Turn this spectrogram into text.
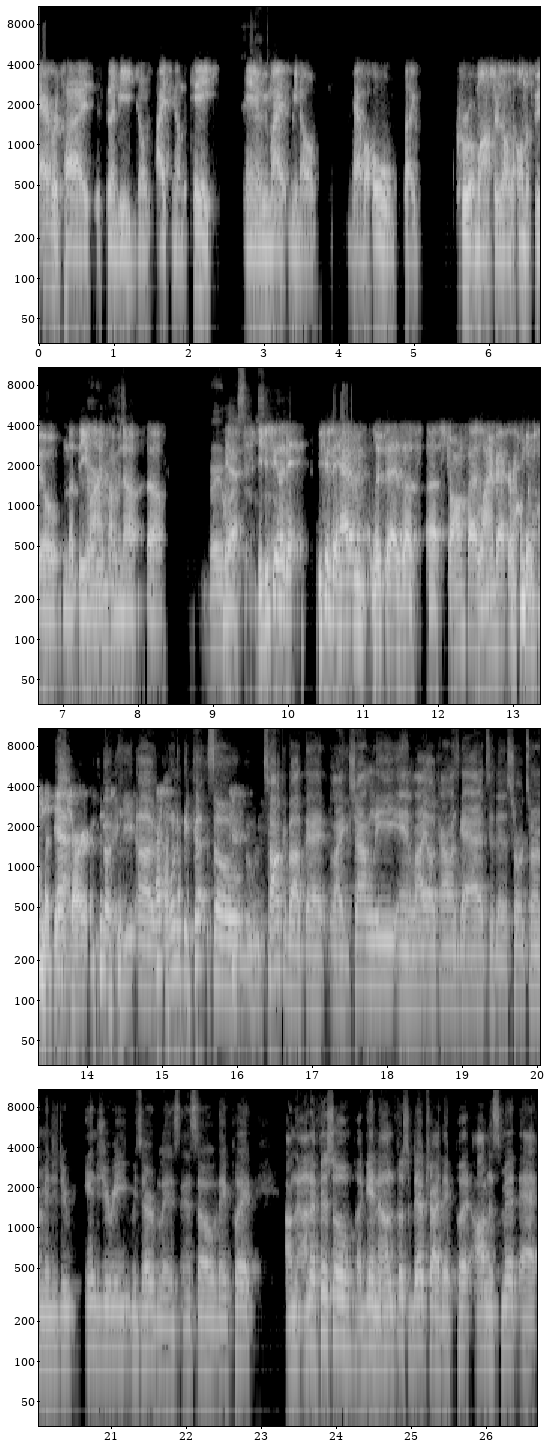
advertised, it's going to be you know icing on the cake, and we might you know have a whole like crew of monsters on the on the field and the D line coming up. So very yeah. So. Did you see that? They, you said they had him listed as a, a strong side linebacker on the on the depth yeah. chart. so he uh, only because so we talk about that. Like Sean Lee and La'el Collins got added to the short term injury injury reserve list, and so they put on the unofficial, again, the unofficial depth chart, they put Aldon Smith at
